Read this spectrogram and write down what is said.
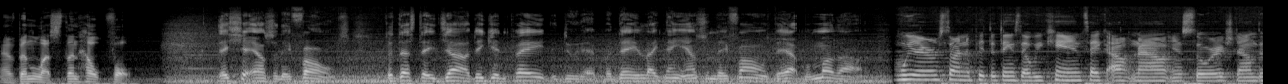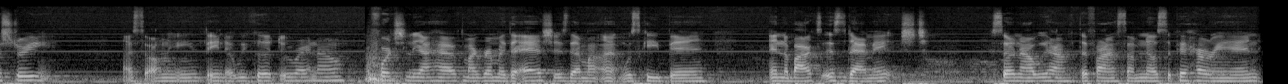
have been less than helpful. They should answer their phones, because that's their job. They're getting paid to do that, but they like they ain't answering their phones to help my mother out. We're starting to put the things that we can take out now in storage down the street. That's the only thing that we could do right now. Unfortunately, I have my grandmother ashes that my aunt was keeping, and the box is damaged. So now we have to find something else to put her in.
